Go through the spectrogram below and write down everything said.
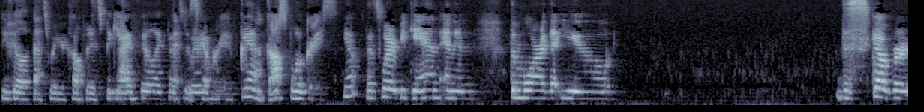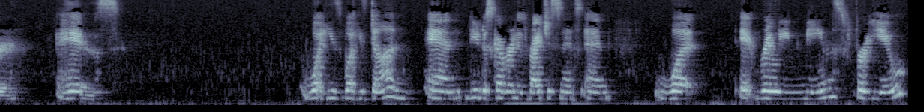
Do you feel that that's where your confidence began? I feel like that that's where discovery of yeah. the gospel of grace. Yeah, that's where it began. And then the more that you discover his what he's what he's done and you discover his righteousness and what it really means for you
